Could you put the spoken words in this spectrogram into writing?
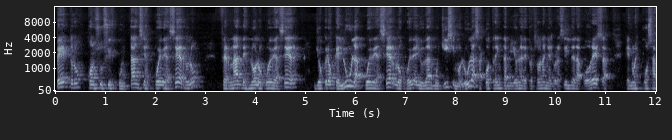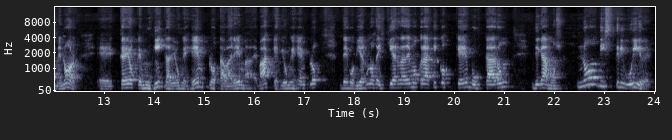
Petro con sus circunstancias puede hacerlo, Fernández no lo puede hacer, yo creo que Lula puede hacerlo, puede ayudar muchísimo. Lula sacó 30 millones de personas en el Brasil de la pobreza, que no es cosa menor. Eh, creo que Mujica dio un ejemplo, Tabaré Vázquez dio un ejemplo de gobiernos de izquierda democráticos que buscaron, digamos, no distribuir,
